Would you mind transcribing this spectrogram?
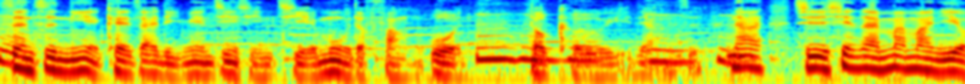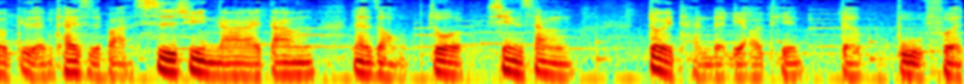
甚至你也可以在里面进行节目的访问，都可以这样子。那其实现在慢慢也有人开始把视讯拿来当那种做线上。对谈的聊天的部分，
